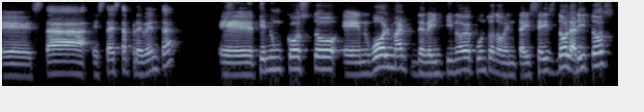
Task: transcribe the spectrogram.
eh, está, está esta preventa. Eh, tiene un costo en Walmart de 29.96 dolaritos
